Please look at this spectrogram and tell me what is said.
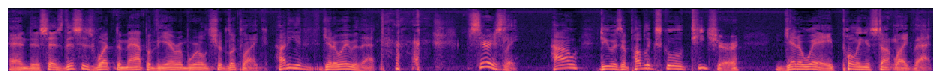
and uh, says this is what the map of the Arab world should look like. How do you get away with that? Seriously, how do you, as a public school teacher, get away pulling a stunt like that?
